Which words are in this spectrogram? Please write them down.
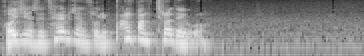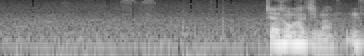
거실에서 텔레비전 소리 빵빵 틀어대고 죄송하지만 음.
